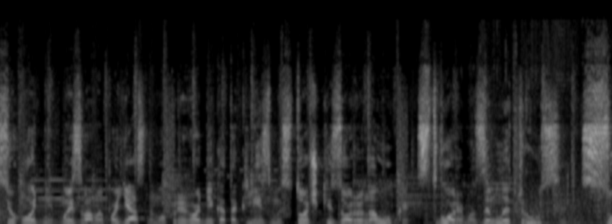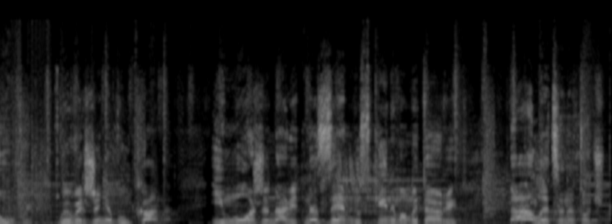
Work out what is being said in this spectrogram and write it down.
Сьогодні ми з вами пояснимо природні катаклізми з точки зору науки. Створимо землетруси, суви, виверження вулкана. І може навіть на землю скинемо метеорит. Але це не точно.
